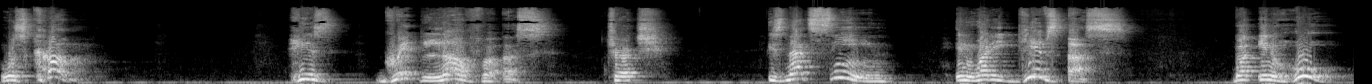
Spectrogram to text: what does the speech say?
was come, his great love for us, church, is not seen in what he gives us, but in who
